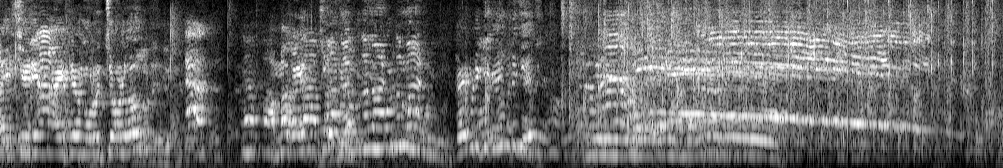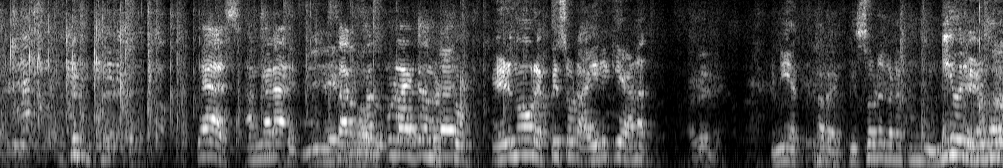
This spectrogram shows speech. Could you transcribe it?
ഐശ്വര്യമായിട്ട് മുറിച്ചോളൂ അമ്മ കൈ പിടിച്ചോളൂ കൈ യെസ് അങ്ങനെ സക്സസ്ഫുൾ ആയിട്ട് നമ്മുടെ എഴുന്നൂറ് എപ്പിസോഡ് ആയിരിക്കുകയാണ്. ഇനി എത്ര എപ്പിസോഡ് കിടക്കുന്നു? ഇനി ഒരു എഴുന്നൂറ്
